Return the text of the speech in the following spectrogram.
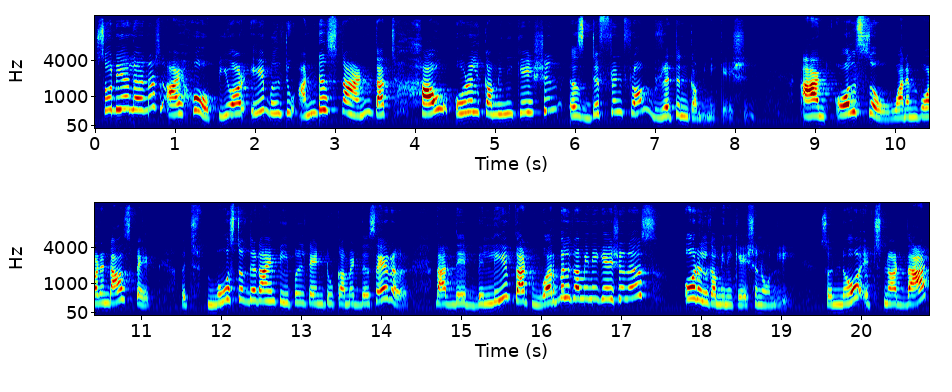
So, dear learners, I hope you are able to understand that how oral communication is different from written communication. And also one important aspect which most of the time people tend to commit this error that they believe that verbal communication is oral communication only. So, no it is not that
